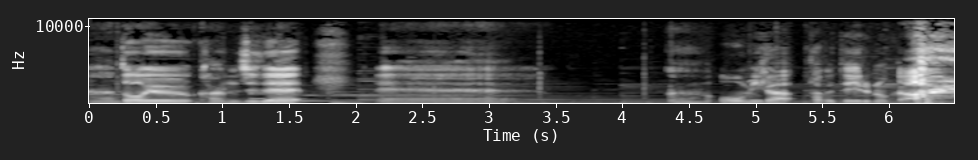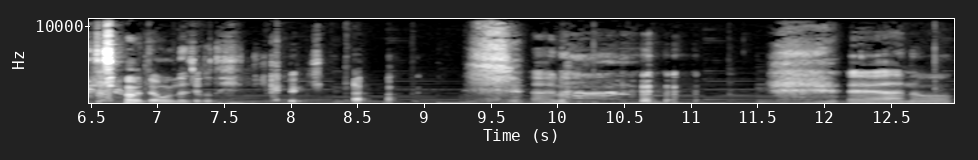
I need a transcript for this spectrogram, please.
うんどういう感じで、えー、うん、大見が食べているのか。ちょっと、同じこと言ってくれちゃった。あの、あの、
